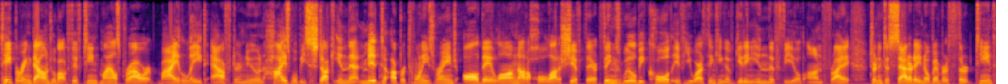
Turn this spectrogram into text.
tapering down to about 15 miles per hour by late afternoon. Highs will be stuck in that mid to upper 20s range all day long. Not a whole lot of shift there. Things will be cold if you are thinking of getting in the field on Friday. Turning to Saturday, November 13th,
